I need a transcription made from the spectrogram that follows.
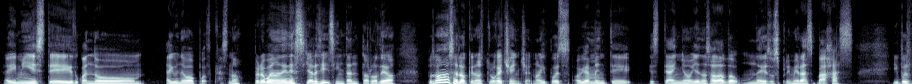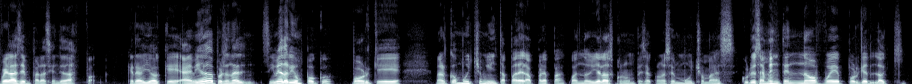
ahí mi este, cuando hay un nuevo podcast, ¿no? Pero bueno, y ahora sí, sin tanto rodeo, pues vamos a lo que nos truje Chencha, ¿no? Y pues obviamente este año ya nos ha dado una de sus primeras bajas y pues fue la separación de Daft Punk. Creo yo que a mí en personal sí me dolió un poco porque marcó mucho mi etapa de la prepa, cuando ya los empecé a conocer mucho más. Curiosamente no fue por Get Lucky,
